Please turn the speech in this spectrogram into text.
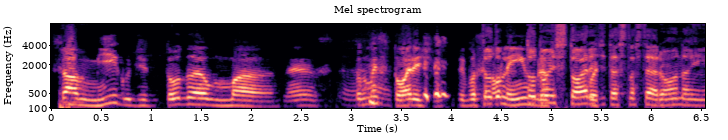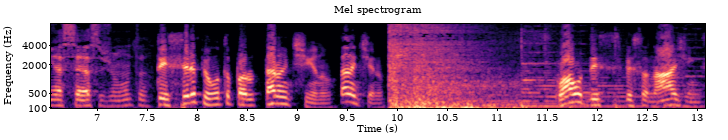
Seu amigo de toda uma, né, toda uma história, gente, e você Todo, não lembra. toda uma história de testosterona em excesso junto. Terceira pergunta para o Tarantino. Tarantino. Qual desses personagens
